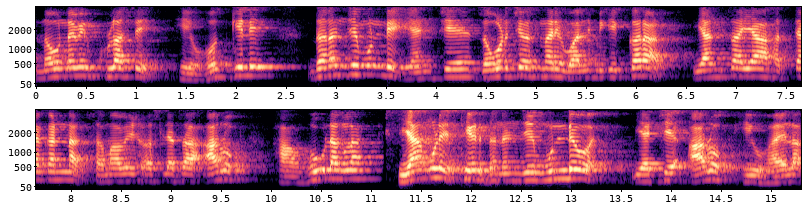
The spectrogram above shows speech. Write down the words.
नवनवीन खुलासे हे होत गेले. धनंजय मुंडे यांचे जवळचे असणारे वाल्मिकी कराड यांचा या हत्याकांडात समावेश असल्याचा आरोप हा होऊ लागला. यामुळे थेट धनंजय मुंडेवर याचे आरोप ही व्हायला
